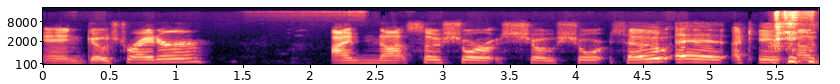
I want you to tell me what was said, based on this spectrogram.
and Ghost Rider. I'm not so sure. So sure. So uh, I can't talk.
